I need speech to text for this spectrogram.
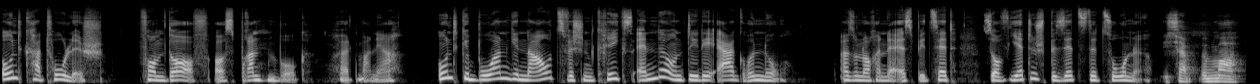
und katholisch. Vom Dorf aus Brandenburg, hört man ja. Und geboren genau zwischen Kriegsende und DDR-Gründung. Also noch in der SBZ, sowjetisch besetzte Zone. Ich habe immer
